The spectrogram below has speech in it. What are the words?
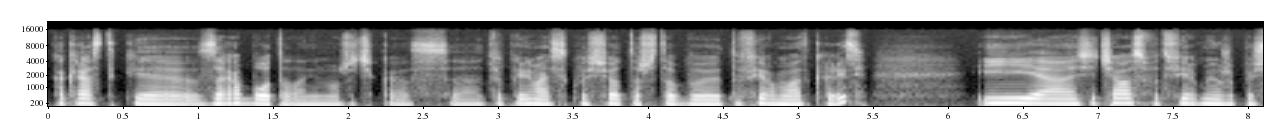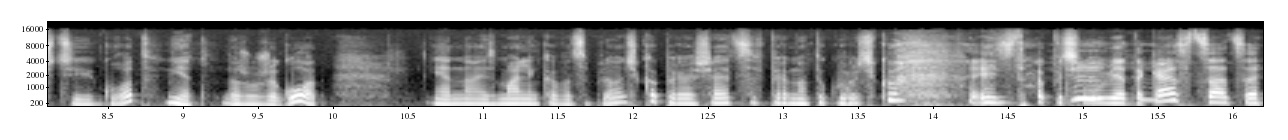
Как раз-таки заработала немножечко с э, предпринимательского счета, чтобы эту фирму открыть. И а, сейчас вот фирме уже почти год, нет, даже уже год. И она из маленького цыпленочка превращается в пернатую курочку. Я не знаю, почему у меня такая ассоциация.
